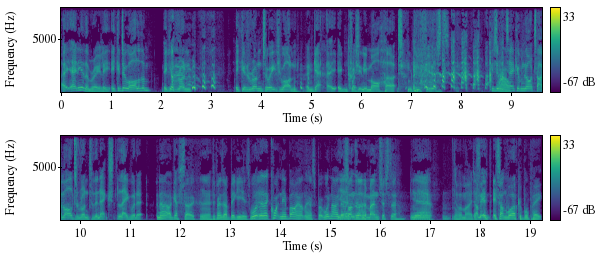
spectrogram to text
A- Any of them really. He could do all of them. He could run. he could run to each one and get uh, increasingly more hurt and confused. Because it Wow. would take him no time at all to run to the next leg, would it? No, I guess so. Yeah. Depends how big he is. Well, Yeah. they're quite nearby, aren't they? I suppose. Well, no, they're Sunderland uh, and Manchester. Yeah, Never mind. I It's, mean, it- it's unworkable, Pete.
